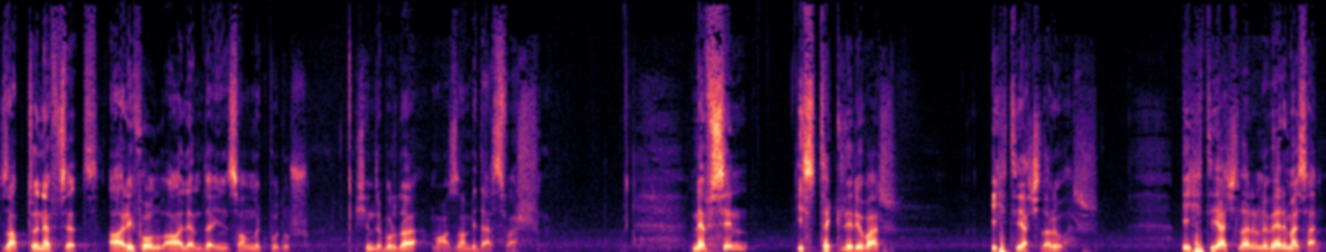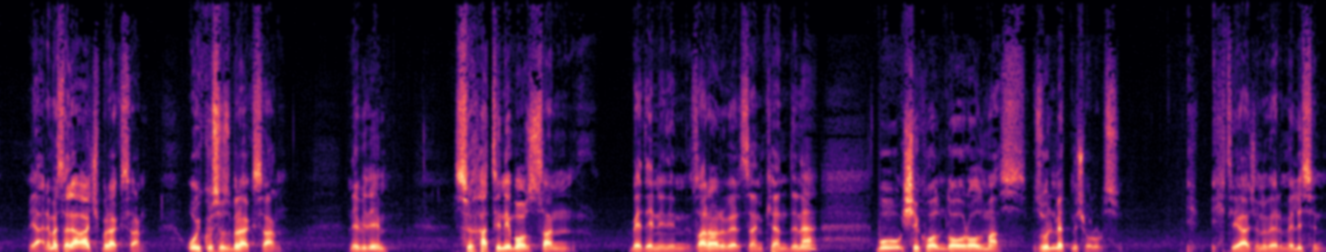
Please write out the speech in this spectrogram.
Zaptı nefset, arif ol, alemde insanlık budur. Şimdi burada muazzam bir ders var. Nefsin istekleri var, ihtiyaçları var. İhtiyaçlarını vermesen, yani mesela aç bıraksan, uykusuz bıraksan, ne bileyim, sıhhatini bozsan, bedeninin zarar versen kendine, bu şık ol, doğru olmaz. Zulmetmiş olursun. İh- İhtiyacını vermelisin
